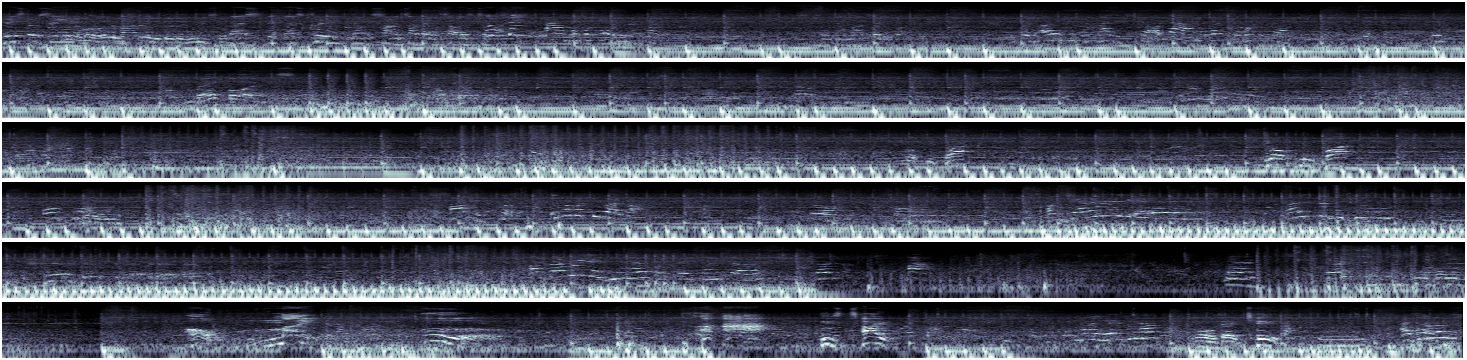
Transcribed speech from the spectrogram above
If they still saying and talking about it, that's that's clearly them trying to tell us tell us. Who said So then why tell you about it? Red boys. Okay.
